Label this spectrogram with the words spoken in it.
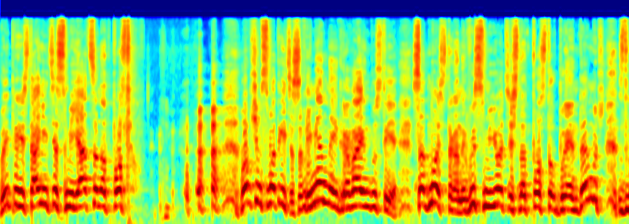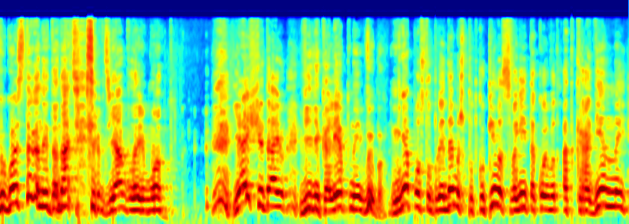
вы перестанете смеяться над постом. В общем, смотрите, современная игровая индустрия. С одной стороны, вы смеетесь над Postal Brain Damage, с другой стороны, донатите в Diablo Immortal. Я считаю великолепный выбор. Меня Postal Brain Damage подкупила своей такой вот откровенной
